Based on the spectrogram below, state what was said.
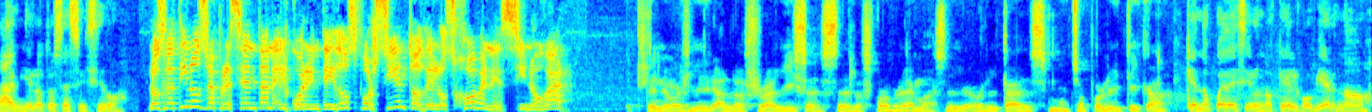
um, y el otro se suicidó. Los latinos representan el 42% de los jóvenes sin hogar. Tenemos que ir a las raíces de los problemas y ahorita es mucho política. Que no puede decir uno que el gobierno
